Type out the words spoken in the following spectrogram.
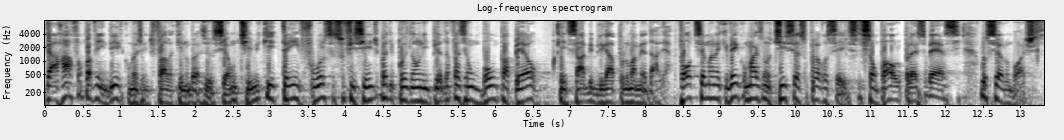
garrafa para vender, como a gente fala aqui no Brasil, se é um time que tem força suficiente para depois da Olimpíada fazer um bom papel, quem sabe brigar por uma medalha. Volto semana que vem com mais notícias para vocês. De São Paulo para SBS, Luciano Borges.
